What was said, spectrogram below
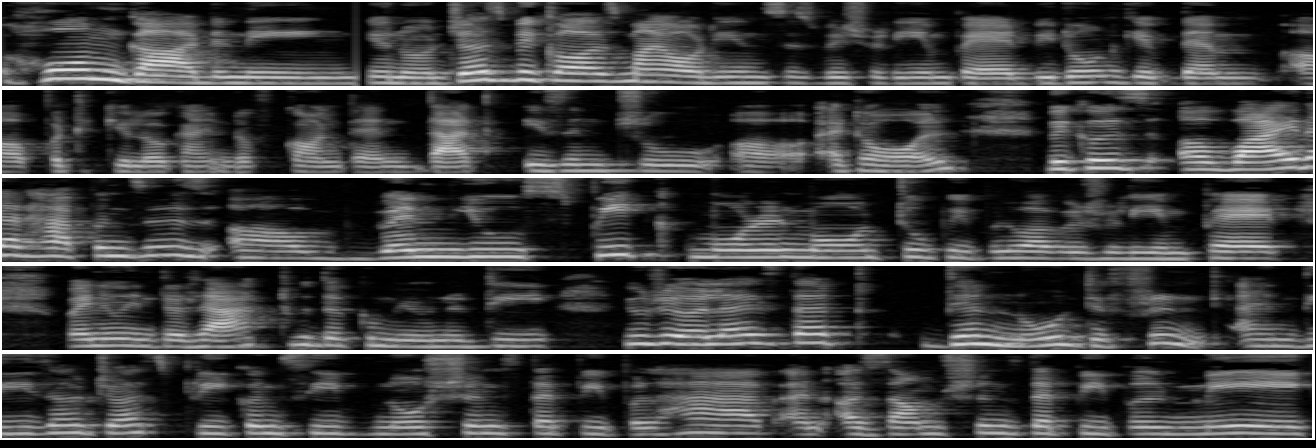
home gardening you know just because my audience is visually impaired we don't give them a particular kind of content that isn't true uh, at all. Because uh, why that happens is uh, when you speak more and more to people who are visually impaired when you interact with the community you realize that they're no different. And these are just preconceived notions that people have and assumptions that people make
